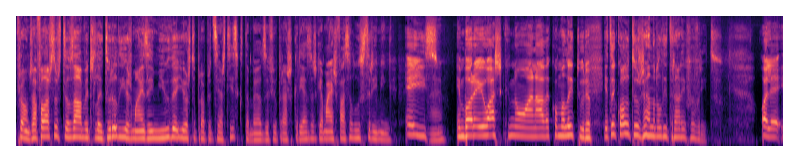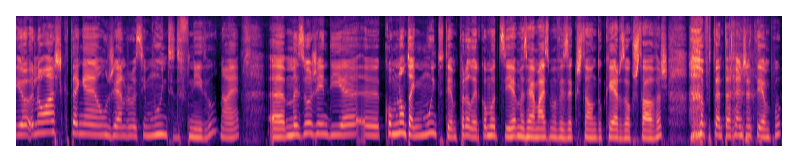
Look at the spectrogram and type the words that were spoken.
Pronto, já falaste dos teus hábitos de leitura, lias mais em miúda e hoje tu próprio disseste isso, que também é um desafio para as crianças, que é mais fácil o streaming. É isso. É. Embora eu acho que não há nada como a leitura. Então qual é o teu género literário favorito? Olha, eu não acho que tenha um género assim muito definido, não é? Ah, mas hoje em dia, ah, como não tenho muito tempo para ler, como eu dizia, mas é mais uma vez a questão do queres ou gostavas, portanto arranja tempo.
